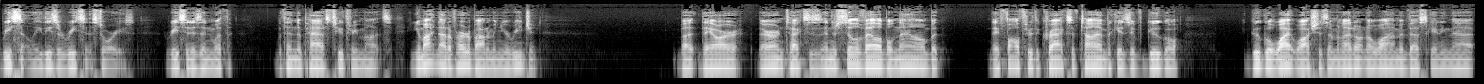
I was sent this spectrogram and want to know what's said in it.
recently, these are recent stories. Recent is in with within the past two three months. You might not have heard about them in your region, but they are they are in Texas and they're still available now. But they fall through the cracks of time because of Google. Google whitewashes them, and I don't know why. I'm investigating that.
